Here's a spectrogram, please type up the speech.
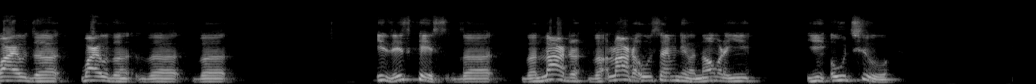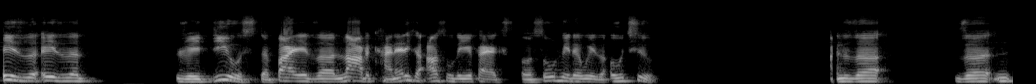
while the while the the the in this case the the larger the larger O17 anomaly in, in O2 is is reduced by the large kinetic isotope effects associated with O2. And the the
